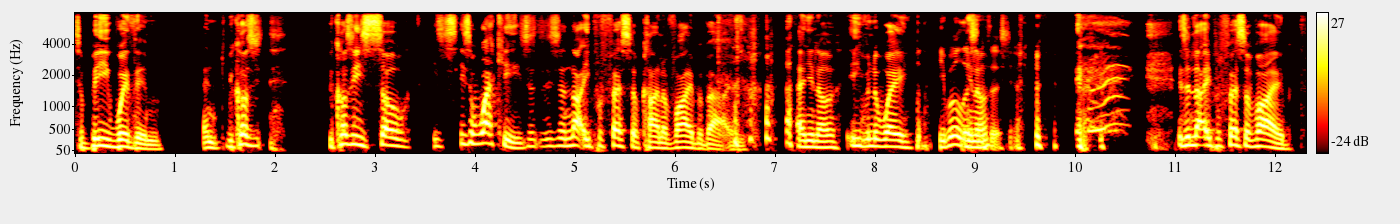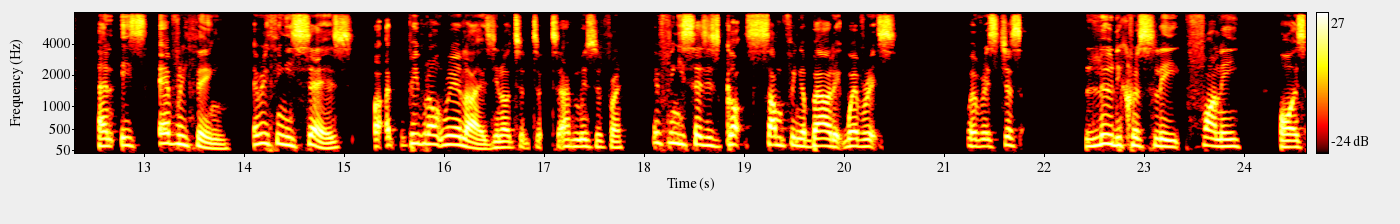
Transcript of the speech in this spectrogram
to be with him and because because he's so he's, he's a wacky, he's a, he's a nutty professor kind of vibe about him, and you know even the way He will You listen know? to this. You know? it's a nutty professor vibe, and it's everything everything he says. uh, People don't realize, you know, to, to, to have Moose as a friend, everything he says has got something about it, whether it's whether it's just ludicrously funny or it's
